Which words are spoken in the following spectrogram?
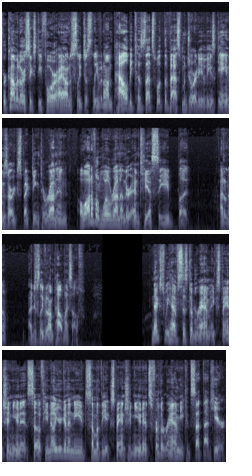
For Commodore 64, I honestly just leave it on PAL because that's what the vast majority of these games are expecting to run in. A lot of them will run under NTSC, but I don't know. I just leave it on PAL myself. Next, we have System RAM expansion units, so if you know you're going to need some of the expansion units for the RAM, you can set that here.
